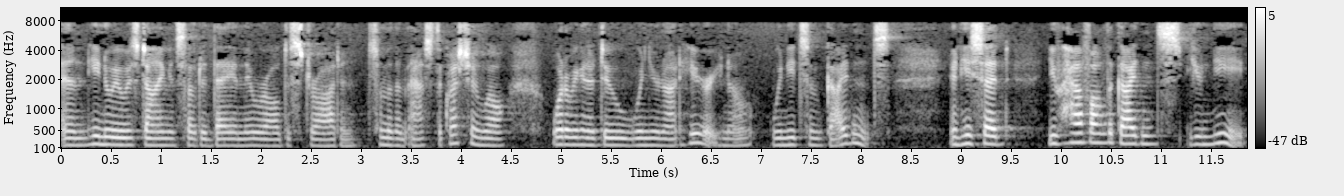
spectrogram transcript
and he knew he was dying, and so did they, and they were all distraught. And some of them asked the question, well what are we going to do when you're not here? You know, we need some guidance. And he said, You have all the guidance you need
